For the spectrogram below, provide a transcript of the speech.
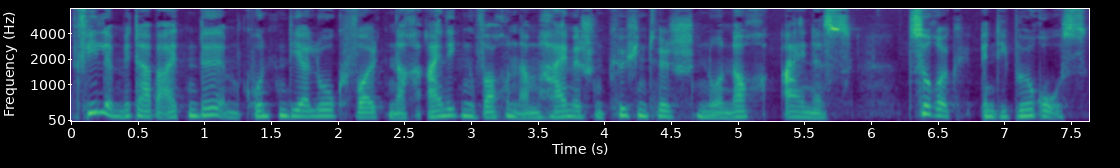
Viele Mitarbeitende im Kundendialog wollten nach einigen Wochen am heimischen Küchentisch nur noch eines zurück in die Büros.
